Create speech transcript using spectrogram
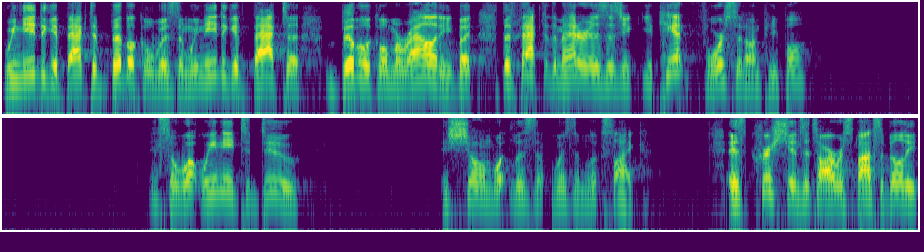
We need to get back to biblical wisdom. We need to get back to biblical morality. But the fact of the matter is, is you, you can't force it on people. And so what we need to do is show them what wisdom looks like. As Christians, it's our responsibility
